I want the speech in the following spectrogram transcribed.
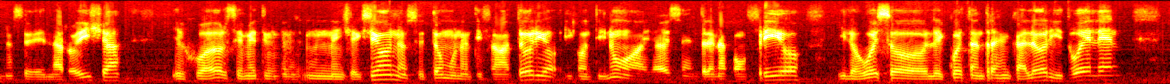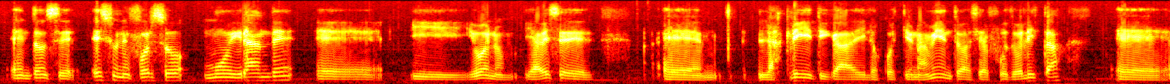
no sé, en la rodilla y el jugador se mete una, inyección o se toma un antiinflamatorio y continúa y a veces entrena con frío y los huesos le cuesta entrar en calor y duelen. Entonces es un esfuerzo muy grande eh, y, bueno, y a veces eh, las críticas y los cuestionamientos hacia el futbolista eh,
